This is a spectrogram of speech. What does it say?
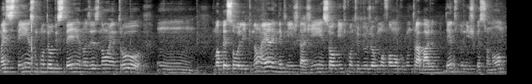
mais extenso, um conteúdo externo, às vezes não entrou um uma pessoa ali que não era ainda cliente da agência, ou alguém que contribuiu de alguma forma com algum trabalho dentro do nicho gastronômico.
